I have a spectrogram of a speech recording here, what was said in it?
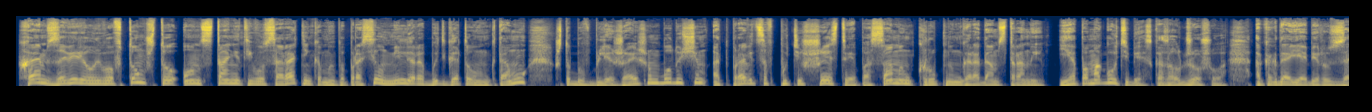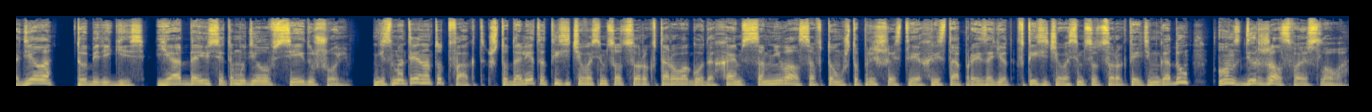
Хаймс заверил его в том, что он станет его соратником и попросил Миллера быть готовым к тому, чтобы в ближайшем будущем отправиться в путешествие по самым крупным городам страны. «Я помогу тебе», — сказал Джошуа, «а когда я берусь за дело, то берегись. Я отдаюсь этому делу всей душой». Несмотря на тот факт, что до лета 1842 года Хаймс сомневался в том, что пришествие Христа произойдет в 1843 году, он сдержал свое слово.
